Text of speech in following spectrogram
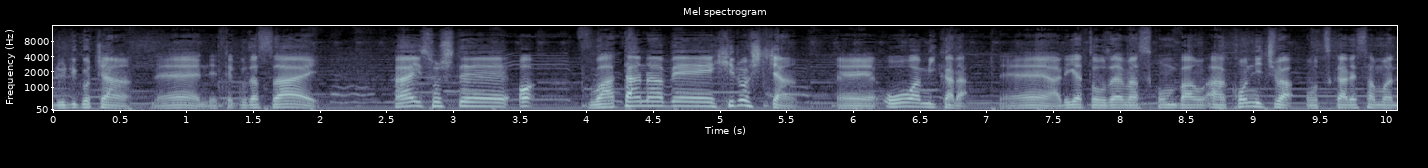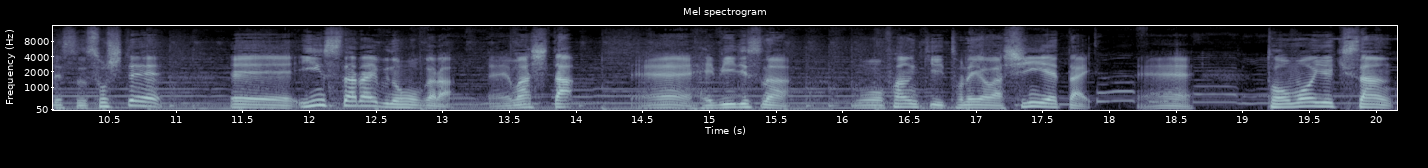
瑠璃子ちゃん。ね寝てください。はいそしてあ渡辺宏ちゃんえー、大網から、ね、ありがとうございます。こんばんあこんにちは。お疲れ様です。そして、えー、インスタライブの方から、えー、ました、ね、ヘビーリスナー。もうファンキー利根川親衛隊、ね、友幸さん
